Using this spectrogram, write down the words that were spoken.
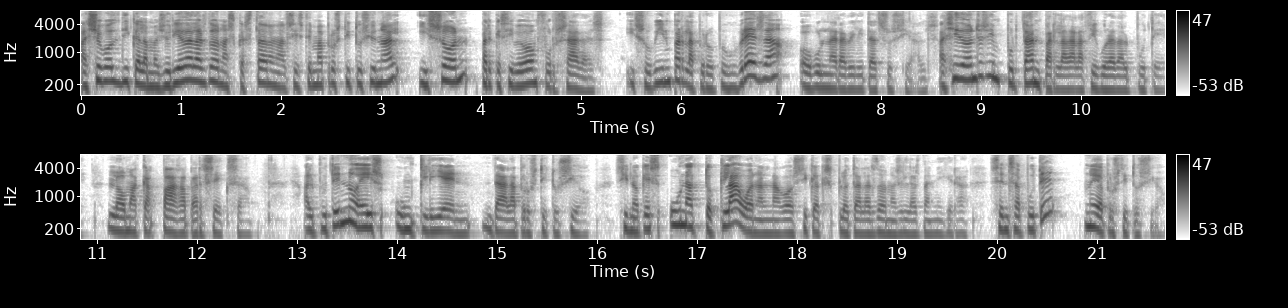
Això vol dir que la majoria de les dones que estan en el sistema prostitucional hi són perquè s'hi veuen forçades i sovint per la pobresa o vulnerabilitats socials. Així doncs, és important parlar de la figura del puter, l'home que paga per sexe. El puter no és un client de la prostitució, sinó que és un actor clau en el negoci que explota les dones i les denigra. Sense puter no hi ha prostitució.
